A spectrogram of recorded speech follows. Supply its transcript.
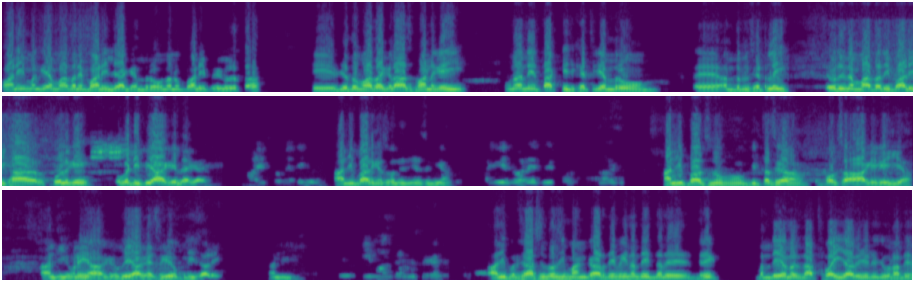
ਪਾਣੀ ਮੰਗਿਆ, ਮਾਤਾ ਨੇ ਪਾਣੀ ਲਿਆ ਕੇ ਅੰਦਰੋਂ, ਉਹਨਾਂ ਨੂੰ ਪਾਣੀ ਪੀਣ ਨੂੰ ਦਿੱਤਾ। ਤੇ ਜਦੋਂ ਮਾਤਾ ਗਲਾਸ ਫੜਨ ਗਈ, ਉਹਨਾਂ ਨੇ ਤਾਕੀ 'ਚ ਖਿੱਚ ਕੇ ਅੰਦਰੋਂ ਅੰਦਰ ਨੂੰ ਸਿੱਟ ਲਈ ਤੇ ਉਹਦੇ ਨਾਲ ਮਾਤਾ ਦੀ ਬਾਲੀ ਖਾ ਖੁੱਲ ਕੇ ਉਹ ਗੱਡੀ ਭਜਾ ਕੇ ਲੈ ਗਏ। ਹਾਂਜੀ, ਬਾਲੀਆਂ ਸੋਨੇ ਦੀਆਂ ਸੀਗੀਆਂ। ਹਾਂਜੀ, ਪੁਲਿਸ ਨੂੰ ਫੋਨ ਕੀਤਾ ਸੀਗਾ, ਪੁਲਿਸ ਆ ਕੇ ਗਈ ਆ। ਹਾਂਜੀ, ਹੁਣੇ ਆ ਕੇ, ਉਹਦੇ ਆ ਗਏ ਸੀਗੇ ਪੁਲਿਸ ਵਾਲੇ। ਹਾਂਜੀ। ਹਾਂਜੀ, ਪ੍ਰਸ਼ਾਸਨ ਤੋਂ ਅਸੀਂ ਮੰਗ ਕਰਦੇ ਵੀ ਇਹਨਾਂ ਦੇ ਇਦਾਂ ਦੇ ਜਿਹੜੇ ਬੰਦੇ ਆ ਉਹਨਾਂ ਦੇ ਨੱਥ ਪਾਈ ਜਾਵੇ ਜਿਹੜੇ ਚੋਰਾਂ ਤੇ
